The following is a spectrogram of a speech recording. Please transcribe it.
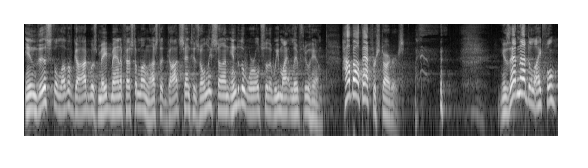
In this, the love of God was made manifest among us, that God sent his only Son into the world so that we might live through him. How about that for starters? Is that not delightful?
